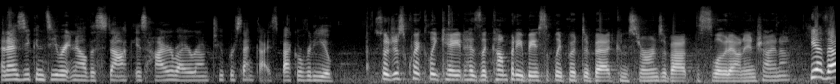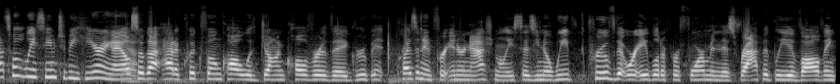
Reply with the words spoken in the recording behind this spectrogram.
And as you can see right now, the stock is higher by around 2%, guys. Back over to you. So, just quickly, Kate, has the company basically put to bed concerns about the slowdown in China? Yeah, that's what we seem to be hearing. I yeah. also got had a quick phone call with John Culver, the group president for International. He says, you know, we've proved that we're able to perform in this rapidly evolving,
